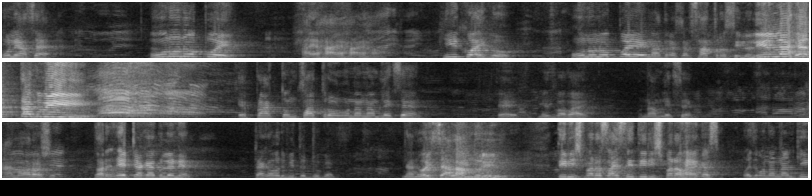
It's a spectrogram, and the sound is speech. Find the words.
মনে আছে? উননব্বই। হায় হায় হায় হায়। কি কয় গো? উননব্বই এই মাদ্রাসার ছাত্র ছিল। এ প্রাক্তন ছাত্র, ওনার নাম লিখছেন? এ, মিসবা ভাই ওর নাম লিখছেন? আনোয়ার হোসেন। ধরেন, এই টাকাগুলো নেন। টাকা ওর ভিতর ঢুকেন। না হয়েছে আলহামদুলিল্লাহ। তিরিশ পারা চাইছি, তিরিশ পারা হয়ে গেছে। ওই যে ওনার নাম কি?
